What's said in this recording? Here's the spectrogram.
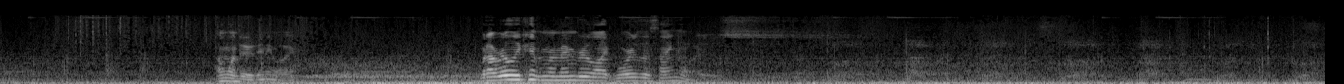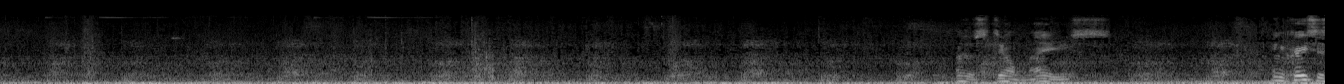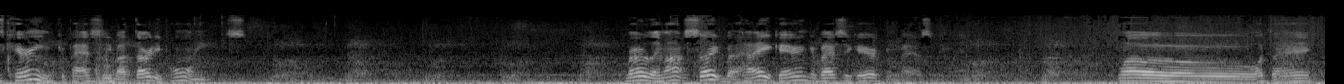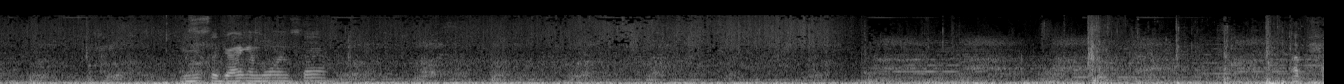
I'm gonna do it anyway. But I really couldn't remember like where the thing was. Steel mace. Increases carrying capacity by 30 points. Bro, they might suck, but hey, carrying capacity, carrying capacity. Whoa, what the heck? Is this the Dragonborn stuff?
